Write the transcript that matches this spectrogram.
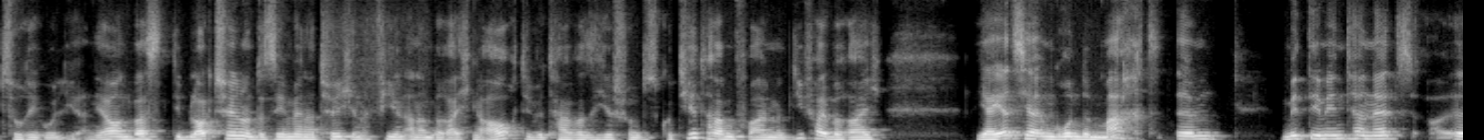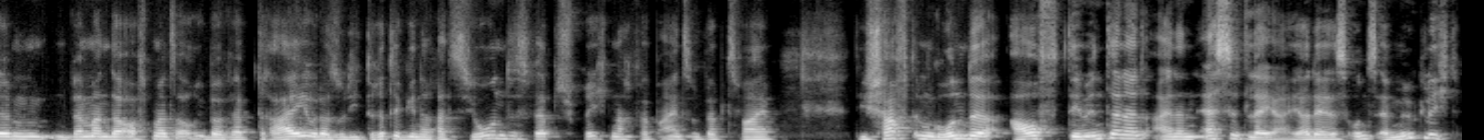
zu regulieren. Ja, und was die Blockchain, und das sehen wir natürlich in vielen anderen Bereichen auch, die wir teilweise hier schon diskutiert haben, vor allem im DeFi-Bereich, ja jetzt ja im Grunde macht ähm, mit dem Internet, ähm, wenn man da oftmals auch über Web 3 oder so die dritte Generation des Webs spricht, nach Web 1 und Web 2, die schafft im Grunde auf dem Internet einen Asset Layer, ja, der es uns ermöglicht,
